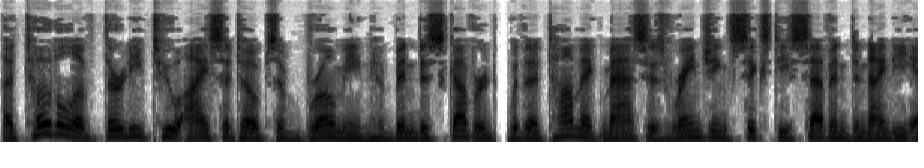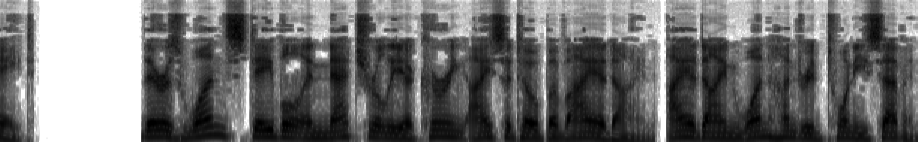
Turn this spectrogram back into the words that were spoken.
A total of 32 isotopes of bromine have been discovered, with atomic masses ranging 67 to 98. There is one stable and naturally occurring isotope of iodine, iodine-127.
